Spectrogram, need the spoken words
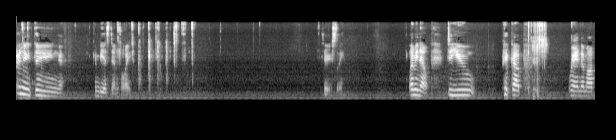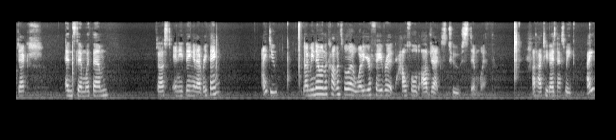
Anything can be a stim toy. Seriously. Let me know. Do you pick up random objects and stim with them? Just anything and everything? I do. Let me know in the comments below what are your favorite household objects to stim with. I'll talk to you guys next week. Bye!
